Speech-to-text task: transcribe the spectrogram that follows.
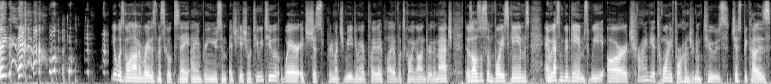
right now. Yo, what's going on, everybody? This is Mystical. Today, I am bringing you some educational 2v2 where it's just pretty much me doing a play by play of what's going on during the match. There's also some voice games, and we got some good games. We are trying to get 2402s just because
